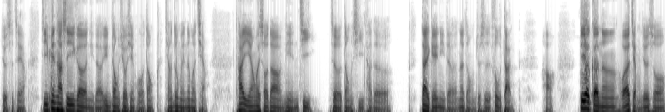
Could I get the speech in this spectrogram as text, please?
就是这样。即便它是一个你的运动休闲活动，强度没那么强，它一样会受到年纪这个东西它的带给你的那种就是负担。好，第二个呢，我要讲就是说，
